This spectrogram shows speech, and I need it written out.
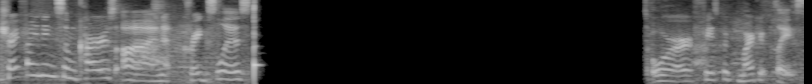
Try finding some cars on Craigslist or Facebook Marketplace.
